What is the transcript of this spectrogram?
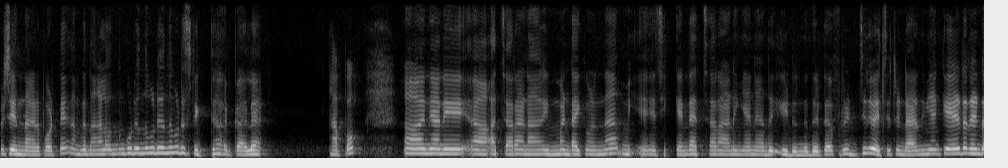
പക്ഷേ ഇന്നങ്ങനെ പോട്ടെ നമുക്ക് നാളെ ഒന്നും കൂടി ഒന്നും കൂടി ഒന്നും കൂടി സ്ട്രിക്റ്റ് ആക്കാം അല്ലേ? അപ്പം ഞാൻ അച്ചാറാണ് ഇമ്മ ഉണ്ടാക്കി കൊണ്ടുവന്ന ചിക്കന്റെ അച്ചാറാണ് ഞാൻ അത് ഇടുന്നത് കേട്ടോ ഫ്രിഡ്ജിൽ വെച്ചിട്ടുണ്ടായിരുന്നു. ഞാൻ കേടരണ്ട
